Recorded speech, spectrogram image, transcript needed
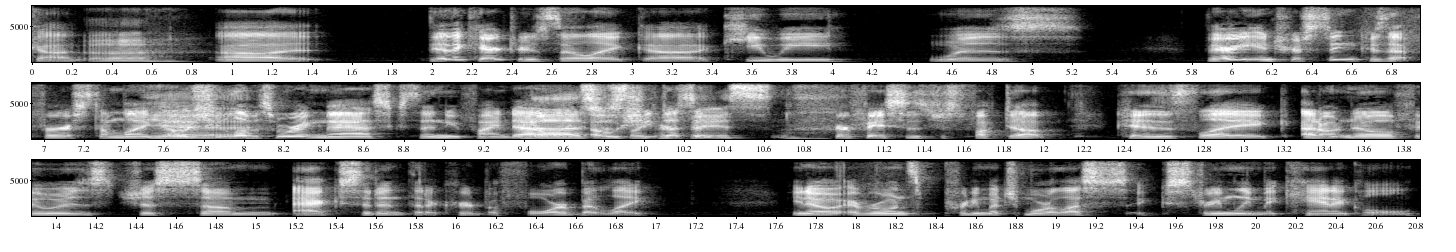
God. Uh, Uh, the other characters though, like uh, Kiwi, was very interesting because at first I'm like, oh, she loves wearing masks. Then you find out, nah, like, oh, she like her doesn't. face. Her face is just fucked up. Because like I don't know if it was just some accident that occurred before, but like, you know, everyone's pretty much more or less extremely mechanical.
